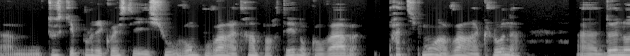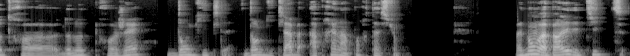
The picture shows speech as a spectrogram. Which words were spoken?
euh, tout ce qui est pull request et issue vont pouvoir être importés. Donc on va pratiquement avoir un clone de, notre, de notre projet dans, dans GitLab après l'importation. Maintenant on va parler des petites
